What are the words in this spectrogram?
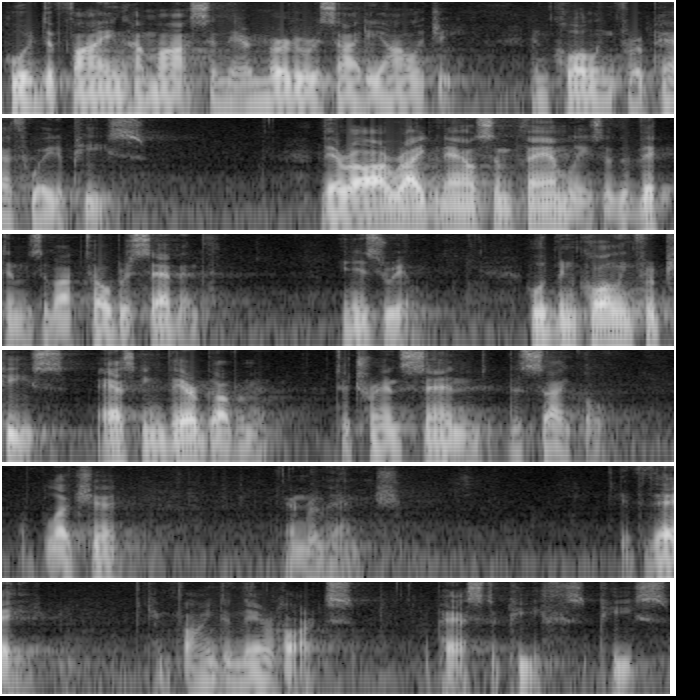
who are defying Hamas and their murderous ideology and calling for a pathway to peace. There are right now some families of the victims of October 7th in Israel who have been calling for peace, asking their government to transcend the cycle of bloodshed and revenge. If they can find in their hearts path to peace, peace,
